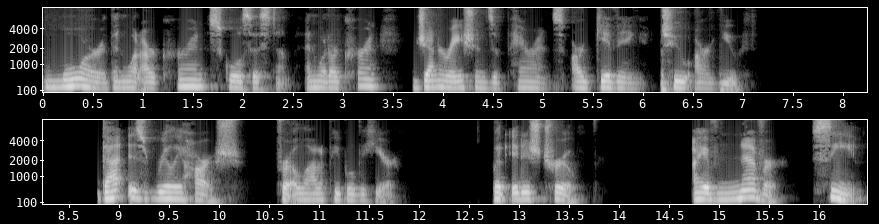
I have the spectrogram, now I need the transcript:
more than what our current school system and what our current generations of parents are giving to our youth. That is really harsh for a lot of people to hear, but it is true. I have never seen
